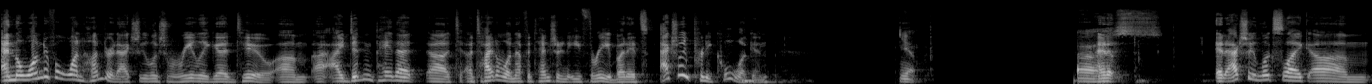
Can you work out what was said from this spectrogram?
And the Wonderful 100 actually looks really good too. Um, I, I didn't pay that uh, t- a title enough attention in E3, but it's actually pretty cool looking. Yeah. Uh, And it's- It actually looks like um,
